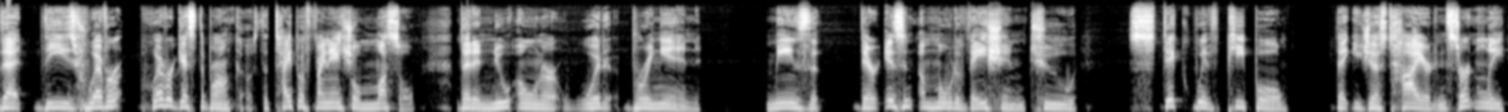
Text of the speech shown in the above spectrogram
that these whoever whoever gets the Broncos, the type of financial muscle that a new owner would bring in means that there isn't a motivation to stick with people that you just hired. And certainly,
